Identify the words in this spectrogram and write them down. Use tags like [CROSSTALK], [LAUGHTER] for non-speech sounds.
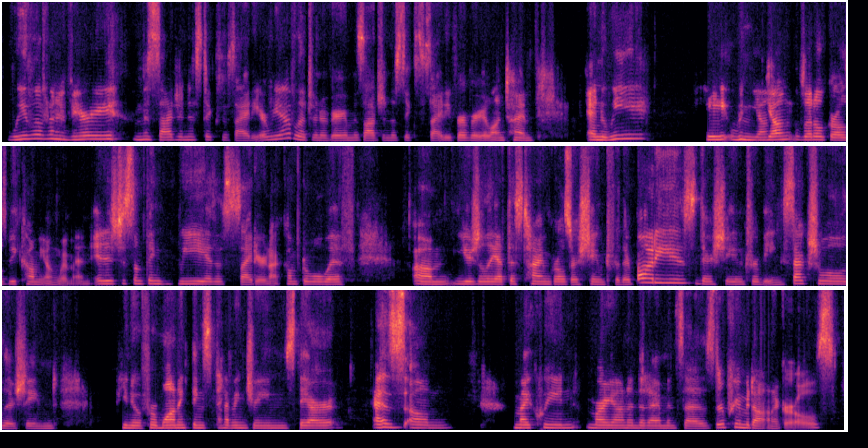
we live in a very [LAUGHS] misogynistic society, or we have lived in a very misogynistic society for a very long time. And we hate when young little girls become young women. It is just something we as a society are not comfortable with. Um, usually at this time, girls are shamed for their bodies, they're shamed for being sexual, they're shamed, you know, for wanting things and having dreams. They are, as um, my queen Mariana the Diamond says, they're prima donna girls,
